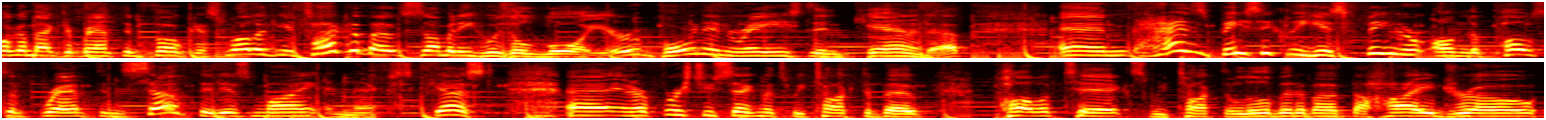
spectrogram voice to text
Welcome back to Brampton Focus. Well, if you talk about somebody who's a lawyer, born and raised in Canada, and has basically his finger on the pulse of Brampton South, it is my next guest. Uh, in our first two segments, we talked about politics, we talked a little bit about the hydro,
